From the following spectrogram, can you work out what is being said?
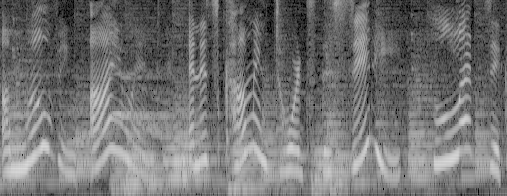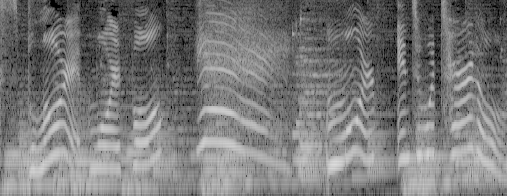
A moving island, and it's coming towards the city. Let's explore it, Morphle. Yay! Morph into a turtle.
